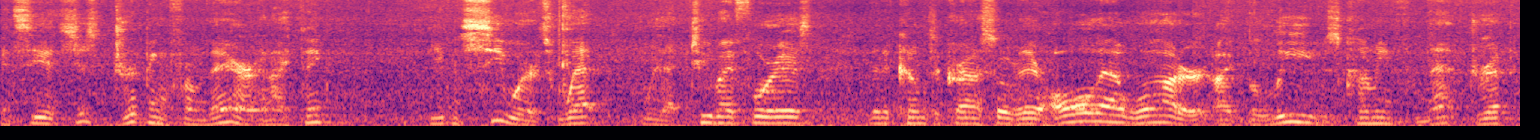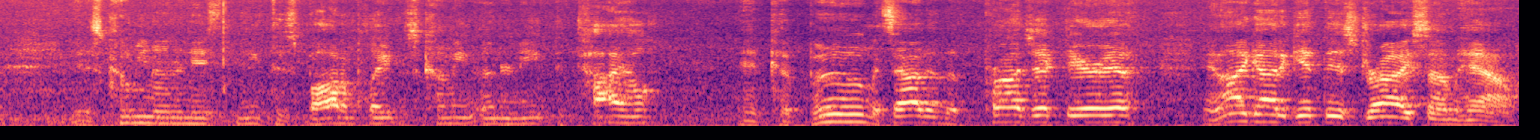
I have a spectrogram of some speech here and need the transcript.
And see, it's just dripping from there. And I think you can see where it's wet, where that 2x4 is. Then it comes across over there. All that water, I believe, is coming from that drip. It is coming underneath, underneath this bottom plate. It's coming underneath the tile. And kaboom, it's out in the project area. And I got to get this dry somehow.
